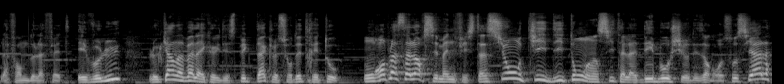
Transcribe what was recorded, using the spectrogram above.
La forme de la fête évolue, le carnaval accueille des spectacles sur des tréteaux. On remplace alors ces manifestations, qui, dit-on, incitent à la débauche et au désordre social,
